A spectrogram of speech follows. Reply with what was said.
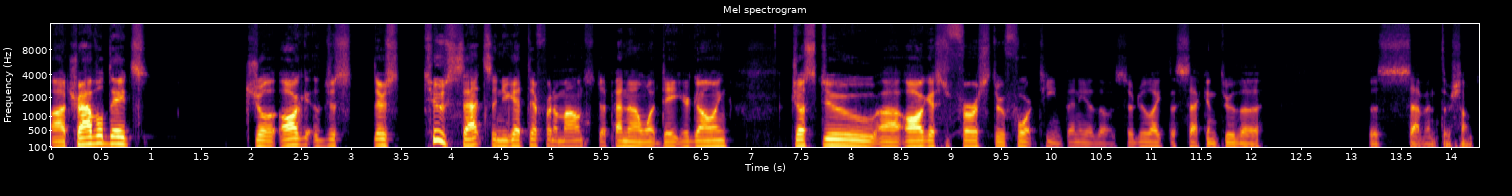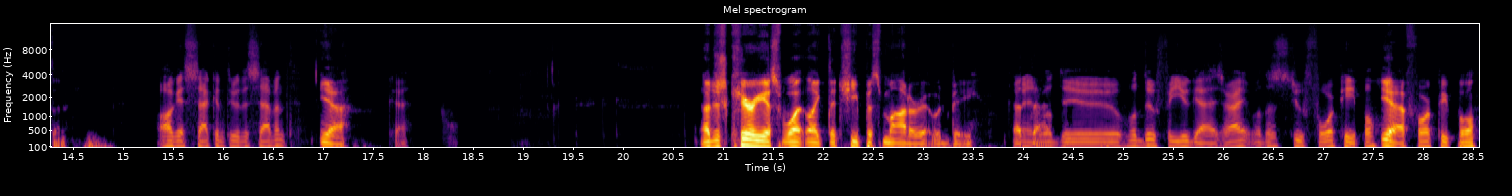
Uh, travel dates, Ju- Aug- just there's two sets, and you get different amounts depending on what date you're going. Just do uh, August first through fourteenth, any of those. So do like the second through the the seventh or something. August 2nd through the 7th? Yeah, Okay. I'm just curious what like the cheapest moderate would be at And that. we'll do we'll do for you guys, all right? Well, let's do four people. Yeah, four people.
